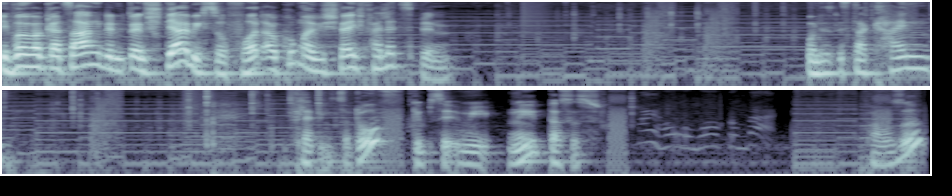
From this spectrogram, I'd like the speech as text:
Ich wollte mal gerade sagen, dann, dann sterbe ich sofort. Aber guck mal, wie schwer ich verletzt bin. Und es ist da kein... Vielleicht bin ich so doof. Gibt es hier irgendwie... Nee, das ist... Pause.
